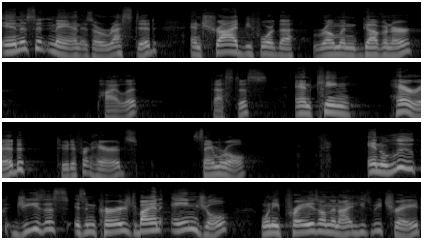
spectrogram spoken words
innocent man is arrested and tried before the Roman governor, Pilate, Festus, and King Herod, two different Herods, same role. In Luke, Jesus is encouraged by an angel when he prays on the night he's betrayed.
